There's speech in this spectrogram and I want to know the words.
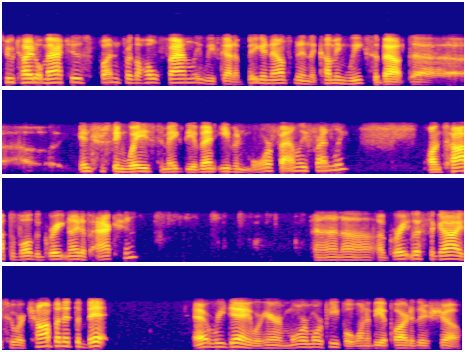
Two title matches, fun for the whole family. We've got a big announcement in the coming weeks about uh, interesting ways to make the event even more family friendly. On top of all the great night of action, and uh, a great list of guys who are chomping at the bit. Every day, we're hearing more and more people want to be a part of this show.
